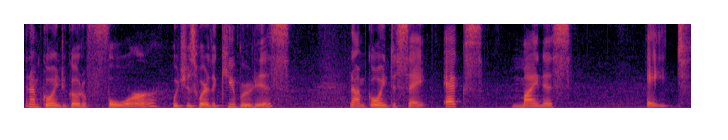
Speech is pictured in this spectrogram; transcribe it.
and I'm going to go to 4, which is where the cube root is, and I'm going to say x minus 8,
